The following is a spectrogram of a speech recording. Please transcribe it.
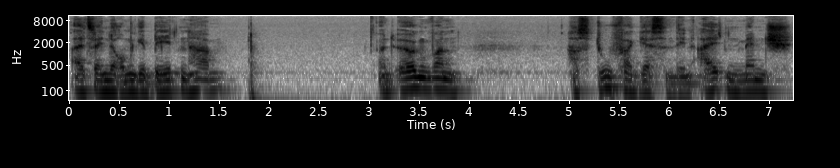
als wir ihn darum gebeten haben? Und irgendwann hast du vergessen, den alten Mensch,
